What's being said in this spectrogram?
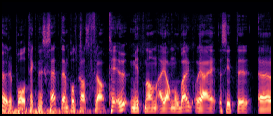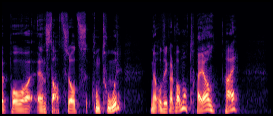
hører på Teknisk sett, en podkast fra TU. Mitt navn er Jan Moberg, og jeg sitter eh, på en statsråds kontor med Odd-Rikard Valmot. Hei, Jan. Hei.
